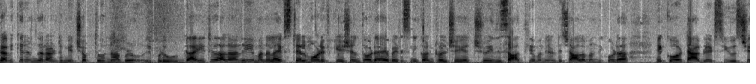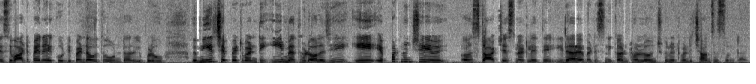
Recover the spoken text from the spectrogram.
రవికిరణ్ గారు అంటే మీరు చెప్తూ ఉన్నప్పుడు ఇప్పుడు డైట్ అలానే మన లైఫ్ స్టైల్ మోడిఫికేషన్తో డయాబెటీస్ని కంట్రోల్ చేయొచ్చు. ఇది సాధ్యమని. అంటే చాలామంది కూడా ఎక్కువ టాబ్లెట్స్ యూజ్ చేసి వాటిపైన ఎక్కువ డిపెండ్ అవుతూ ఉంటారు. ఇప్పుడు మీరు చెప్పేటువంటి ఈ మెథడాలజీ ఏ ఎప్పటి నుంచి స్టార్ట్ చేసినట్లయితే ఈ డయాబెటీస్ని కంట్రోల్లో ఉంచుకునేటువంటి ఛాన్సెస్ ఉంటాయి?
